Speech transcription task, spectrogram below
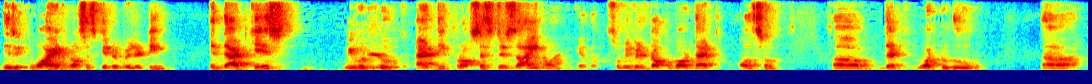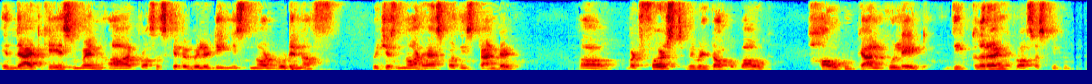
the required process capability, in that case, we would look at the process design altogether. So we will talk about that also, uh, that what to do uh, in that case when our process capability is not good enough, which is not as per the standard. Uh, but first, we will talk about how to calculate the current process capability.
